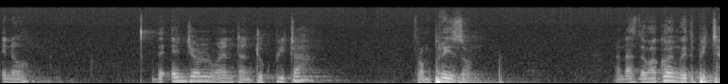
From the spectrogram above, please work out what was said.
you know? The angel went and took Peter from prison. And as they were going with Peter,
